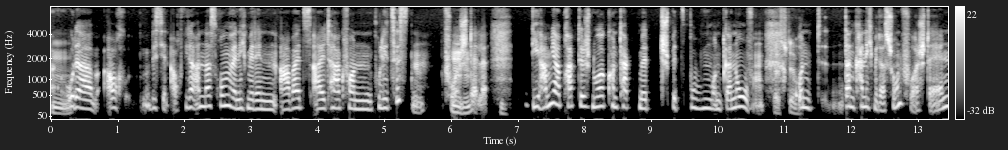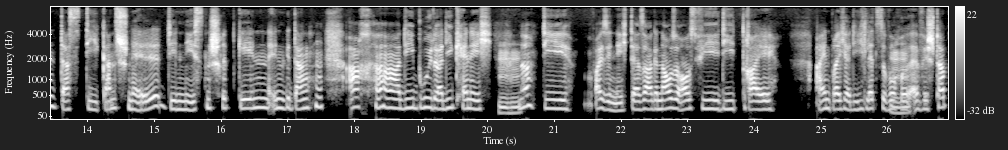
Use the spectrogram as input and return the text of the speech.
Mhm. Oder auch ein bisschen auch wieder andersrum, wenn ich mir den Arbeitsalltag von Polizisten vorstelle. Mhm die haben ja praktisch nur Kontakt mit Spitzbuben und Ganoven. Das stimmt. Und dann kann ich mir das schon vorstellen, dass die ganz schnell den nächsten Schritt gehen in Gedanken, ach, haha, die Brüder, die kenne ich, mhm. ne? die, weiß ich nicht, der sah genauso aus wie die drei Einbrecher, die ich letzte Woche mhm. erwischt habe.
